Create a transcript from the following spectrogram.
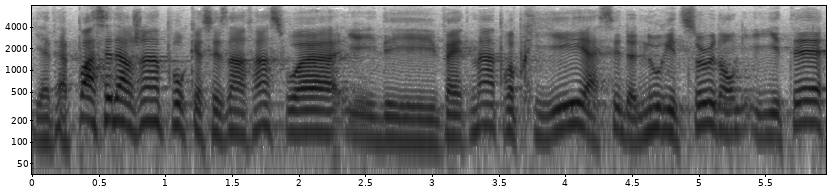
il n'y avait pas assez d'argent pour que ses enfants soient des vêtements appropriés, assez de nourriture. Donc, il était,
